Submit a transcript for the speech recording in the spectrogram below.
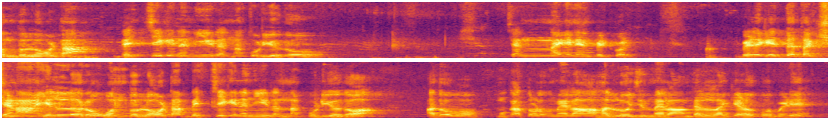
ಒಂದು ಲೋಟ ಬೆಚ್ಚಗಿನ ನೀರನ್ನು ಕುಡಿಯೋದು. ಚೆನ್ನಾಗಿ ನೆನ್ಪಿಟ್ಕೊಳ್ಳಿ. ಬೆಳಗ್ಗೆ ಎದ್ದ ತಕ್ಷಣ ಎಲ್ಲರೂ ಒಂದು ಲೋಟ ಬೆಚ್ಚಗಿನ ನೀರನ್ನು ಕುಡಿಯೋದು. ಅದು ಮುಖ ತೊಳೆದ ಮೇಲೆ ಹಲ್ಲುಜ್ಜಿದ ಮೇಲ ಅಂತೆಲ್ಲ ಕೇಳಕ್ ಹೋಗ್ಬೇಡಿ.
